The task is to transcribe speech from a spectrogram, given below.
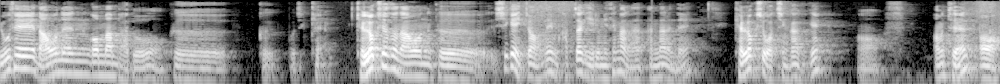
요새 나오는 것만 봐도 그, 그 뭐지 갤, 갤럭시에서 나온 그 시계 있죠. 선생님 갑자기 이름이 생각 안 나는데 갤럭시 워치인가 그게? 어, 아무튼 어,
